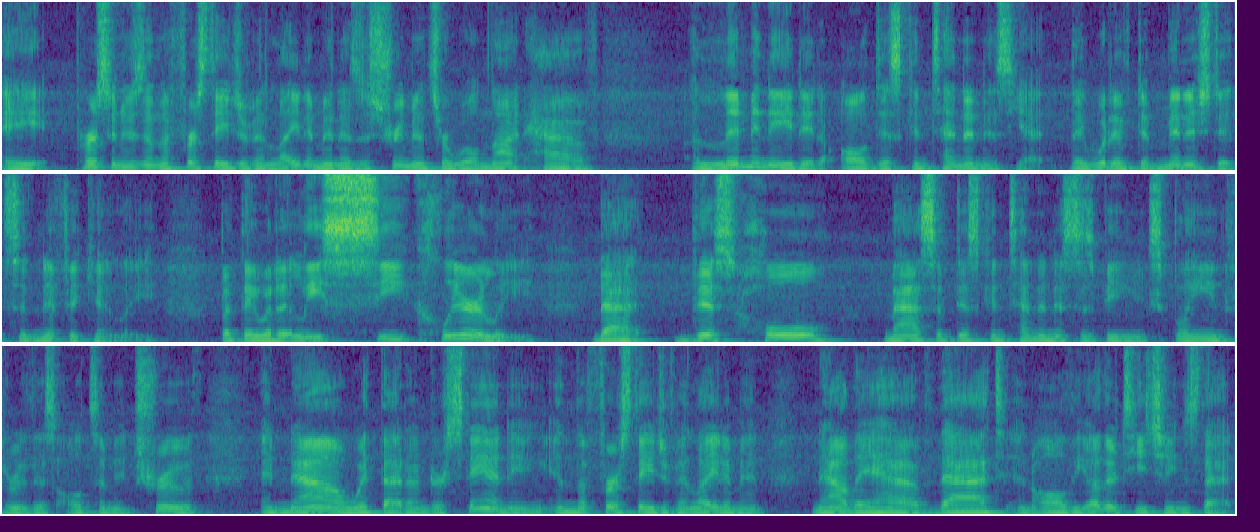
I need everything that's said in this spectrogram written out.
A person who's in the first stage of enlightenment as a stream enter will not have eliminated all discontentedness yet. They would have diminished it significantly, but they would at least see clearly that this whole mass of discontentedness is being explained through this ultimate truth and now, with that understanding in the first stage of enlightenment, now they have that and all the other teachings that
